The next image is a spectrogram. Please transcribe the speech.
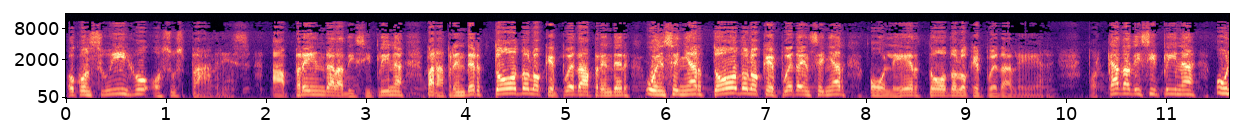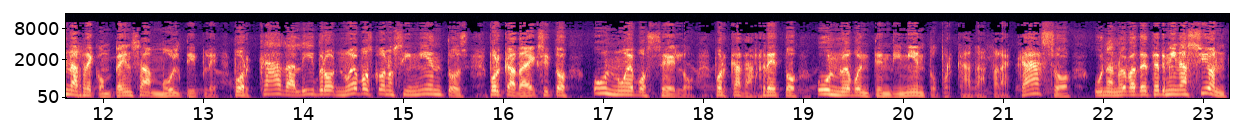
o con su hijo o sus padres. Aprenda la disciplina para aprender todo lo que pueda aprender, o enseñar todo lo que pueda enseñar, o leer todo lo que pueda leer. Por cada disciplina, una recompensa múltiple. Por cada libro, nuevos conocimientos. Por cada éxito, un nuevo celo. Por cada reto, un nuevo entendimiento. Por cada fracaso, una nueva determinación.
